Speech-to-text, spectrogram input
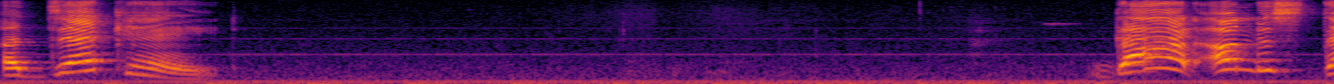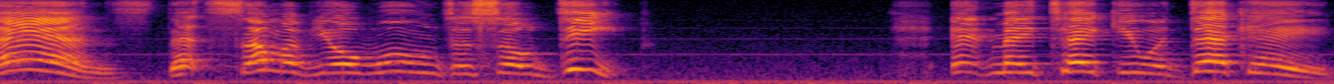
a decade. God understands that some of your wounds are so deep. It may take you a decade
